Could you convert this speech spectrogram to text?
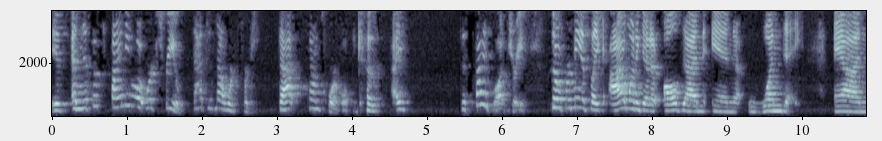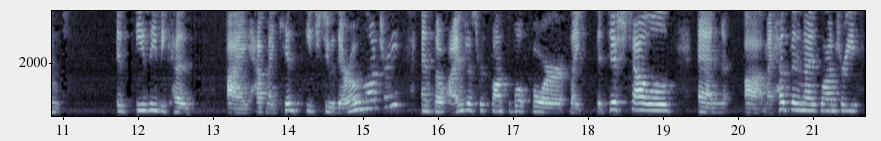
it, and this is finding what works for you. That does not work for me. That sounds horrible because I despise laundry. So for me, it's like I want to get it all done in one day, and it's easy because I have my kids each do their own laundry, and so I'm just responsible for like the dish towels and uh, my husband and I's laundry.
